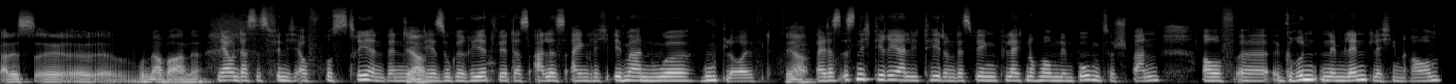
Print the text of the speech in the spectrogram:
alles äh, äh, wunderbar. Ne? Ja, und das ist, finde ich, auch frustrierend, wenn ja. dir suggeriert wird, dass alles eigentlich immer nur gut läuft. Ja. Weil das ist nicht die Realität. Und deswegen vielleicht nochmal, um den Bogen zu spannen, auf äh, Gründen im ländlichen Raum.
